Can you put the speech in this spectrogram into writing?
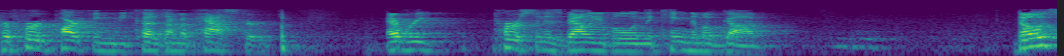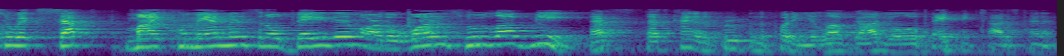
preferred parking because I'm a pastor. Every person is valuable in the kingdom of God. Those who accept my commandments and obey them are the ones who love me. That's, that's kind of the proof in the pudding. You love God, you'll obey God is kind of.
